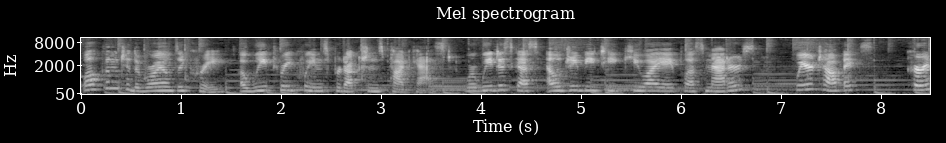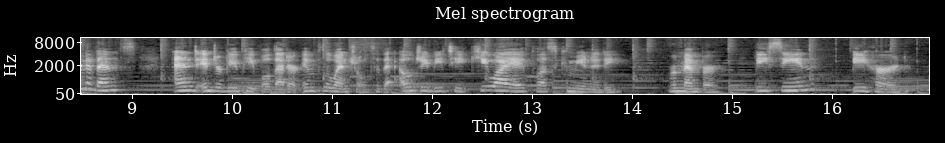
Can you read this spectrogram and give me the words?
Welcome to the Royal Decree, a We Three Queens Productions podcast, where we discuss LGBTQIA matters, queer topics, current events, and interview people that are influential to the LGBTQIA community. Remember, be seen, be heard.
